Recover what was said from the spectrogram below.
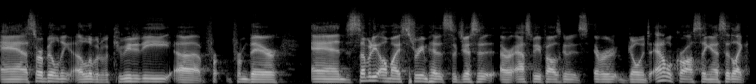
and I started building a little bit of a community uh fr- from there. And somebody on my stream had suggested or asked me if I was going to ever go into Animal Crossing. I said like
